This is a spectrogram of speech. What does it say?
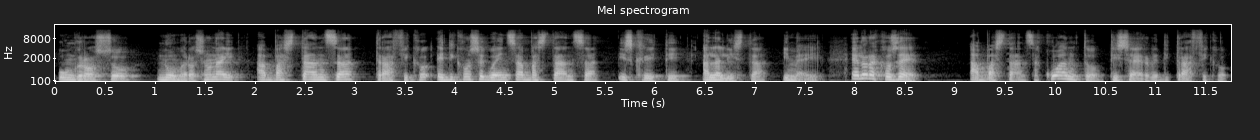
un grosso numero, se non hai abbastanza traffico e di conseguenza abbastanza iscritti alla lista email. E allora cos'è abbastanza? Quanto ti serve di traffico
